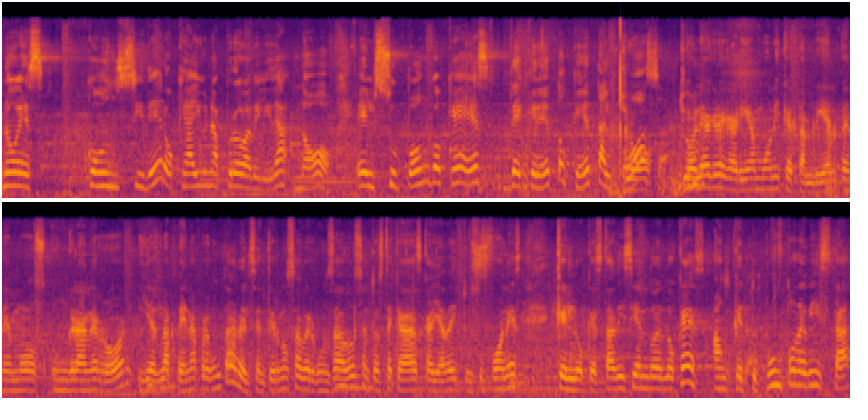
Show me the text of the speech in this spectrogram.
no es considero que hay una probabilidad. No, el supongo que es decreto que tal cosa. Yo le agregaría, Moni, que también tenemos un gran error y es la pena preguntar, el sentirnos avergonzados, entonces te quedas callada y tú supones que lo que está diciendo es lo que es, aunque tu punto de vista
